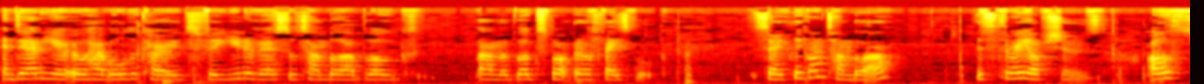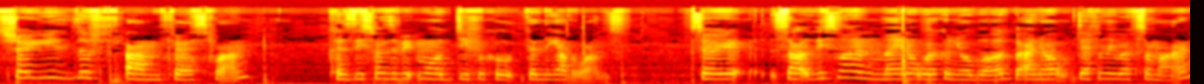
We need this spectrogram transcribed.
And down here it will have all the codes for Universal, Tumblr, blog, um, a blogspot or Facebook. So click on Tumblr. There's three options. I'll show you the um, first one because this one's a bit more difficult than the other ones. So, so this one may not work on your blog, but I know it definitely works on mine.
